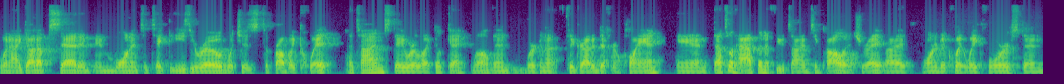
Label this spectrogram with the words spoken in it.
when I got upset and, and, wanted to take the easy road, which is to probably quit at times, they were like, okay, well, then we're going to figure out a different plan. And that's what happened a few times in college, right? I wanted to quit Wake Forest and,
